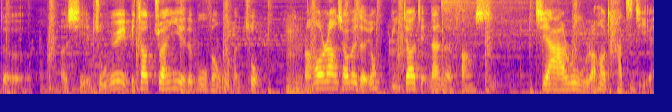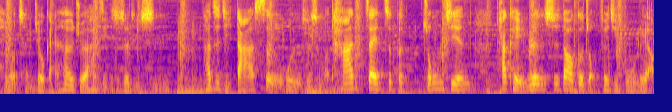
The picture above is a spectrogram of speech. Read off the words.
的呃协助，因为比较专业的部分我们做，嗯，然后让消费者用比较简单的方式。加入，然后他自己也很有成就感，他就觉得他自己是设计师，嗯，他自己搭色或者是什么，他在这个中间，他可以认识到各种废弃布料，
